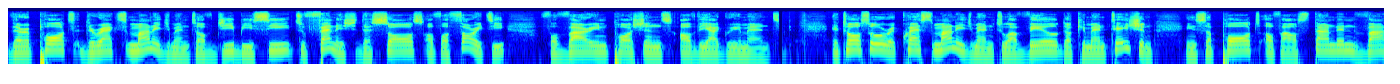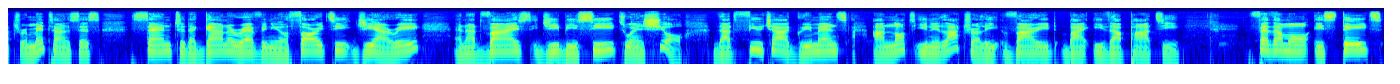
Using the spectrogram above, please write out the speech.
The report directs management of GBC to furnish the source of authority for varying portions of the agreement. It also requests management to avail documentation in support of outstanding VAT remittances sent to the Ghana Revenue Authority GRA and advised GBC to ensure that future agreements are not unilaterally varied by either party. Furthermore, it states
